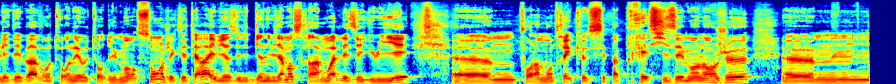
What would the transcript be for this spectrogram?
les débats vont tourner autour du mensonge, etc. Et bien, bien évidemment, ce sera à moi de les aiguiller euh, pour leur montrer que c'est pas précisément l'enjeu, euh,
